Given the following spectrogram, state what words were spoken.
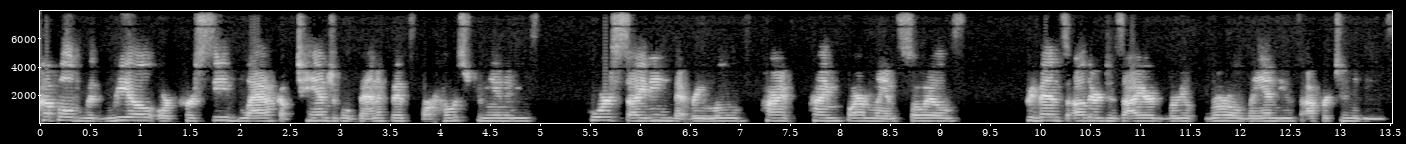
Coupled with real or perceived lack of tangible benefits for host communities, poor siting that removes prime, prime farmland soils, prevents other desired rural land use opportunities,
